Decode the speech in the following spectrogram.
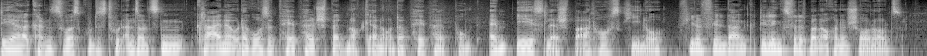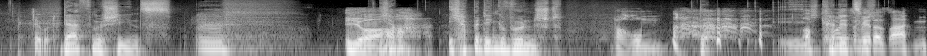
der kann sowas Gutes tun. Ansonsten kleine oder große PayPal-Spenden auch gerne unter paypal.me slash Bahnhofskino. Vielen, vielen Dank. Die Links findet man auch in den Show Notes. Sehr gut. Death Machines. Ja. Ich habe hab mir den gewünscht. Warum? Da, ich, kann jetzt mir das an?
